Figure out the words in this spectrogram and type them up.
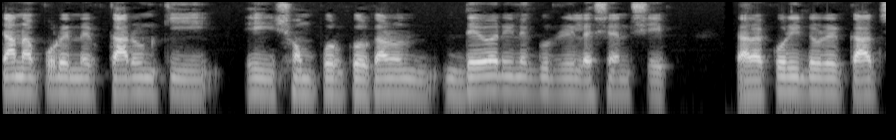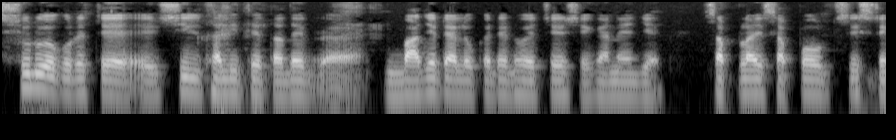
টানাপোড়েনের কারণ কি? এই সম্পর্ক, কারণ দেওয়ার ইন এ গুড রিলেশনশিপ তারা করিডোরের কাজ শুরুও করেছে শিলখালিতে তাদের বাজেট অ্যালোকেটেড হয়েছে সেখানে যে সাপ্লাই সাপোর্ট সিস্টেম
